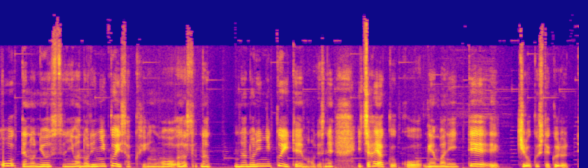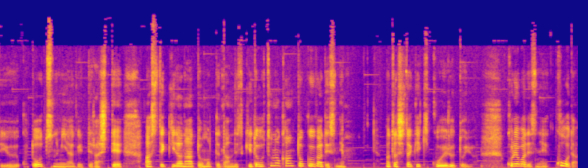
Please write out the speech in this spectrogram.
大手のニュースには乗りにくい作品を乗りにくいテーマをですねいち早くこう現場に行ってえ記録してくるっていうことを積み上げてらしてあ素敵だなと思ってたんですけどその監督がですね私だけ聞こえるという。これはですねこうだ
